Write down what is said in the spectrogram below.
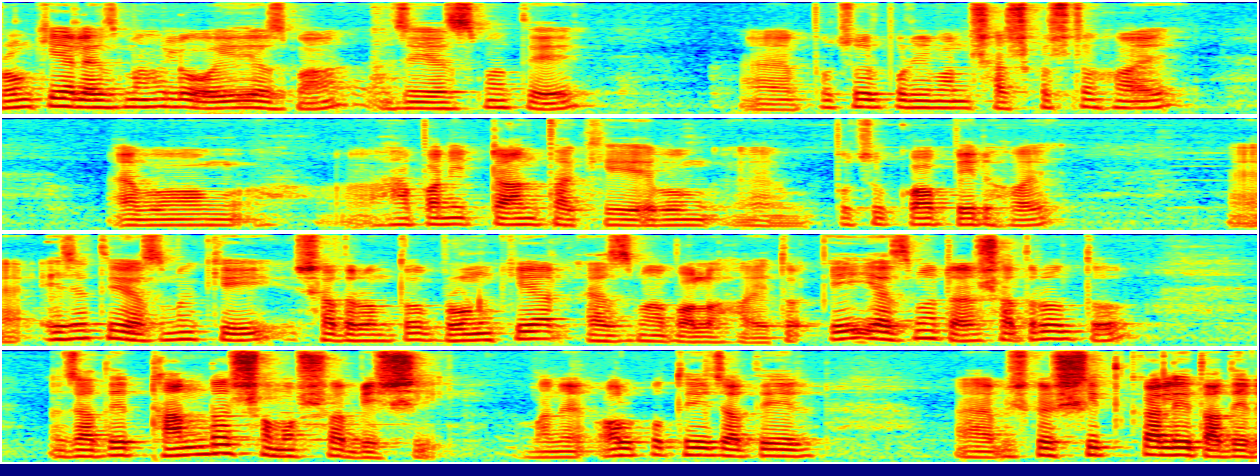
ব্রঙ্কিয়াল অ্যাজমা হলো ওই অ্যাজমা যে অ্যাজমাতে প্রচুর পরিমাণ শ্বাসকষ্ট হয় এবং হাঁপানির টান থাকে এবং প্রচুর কফ বের হয়। এ জাতীয় অ্যাজমাকেই সাধারণত ব্রঙ্কিয়াল অ্যাজমা বলা হয়। তো এই অ্যাজমাটা সাধারণত যাদের ঠান্ডার সমস্যা বেশি মানে অল্পতেই যাদের বিশেষ করে শীতকালে তাদের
